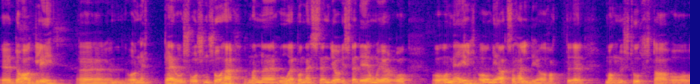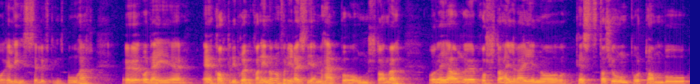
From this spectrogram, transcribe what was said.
eh, daglig. Eh, og nettet er jo så som så her. Men eh, hun er på Messenger hvis det er det hun må gjøre, og, og, og mail. Og vi har vært så heldige å ha hatt eh, Magnus Torstad og Elise Luftingsmo her. Eh, og de eh, Jeg kalte de prøvekaniner, da, for de reiste hjem her på onsdag, vel. Og de har prosta hele veien, og teststasjon på Tambo,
